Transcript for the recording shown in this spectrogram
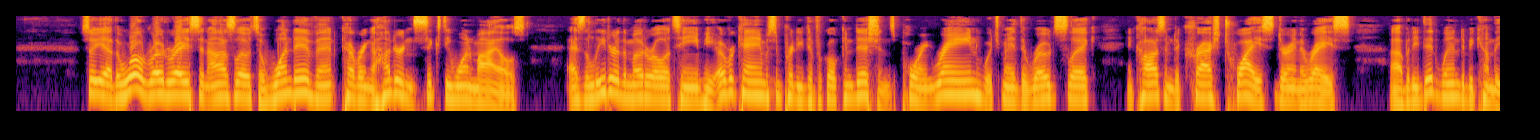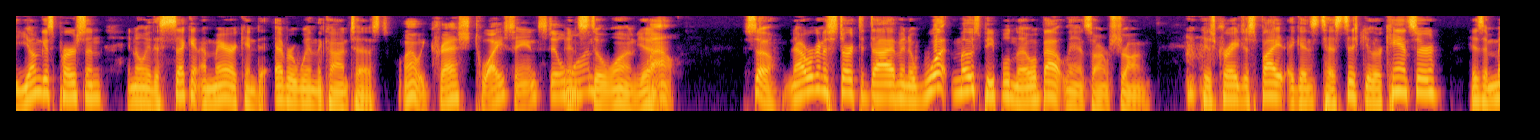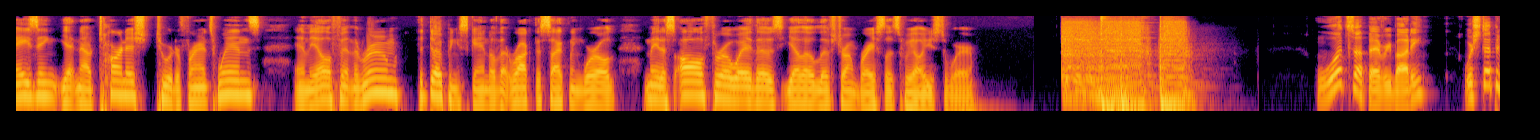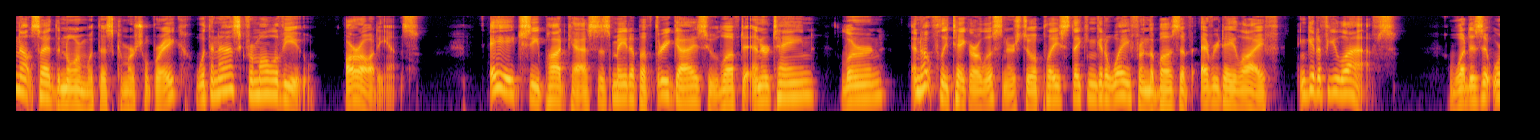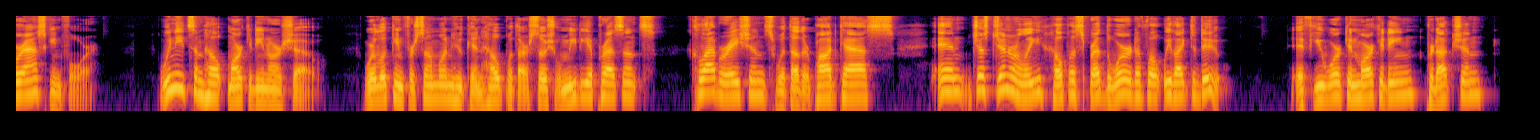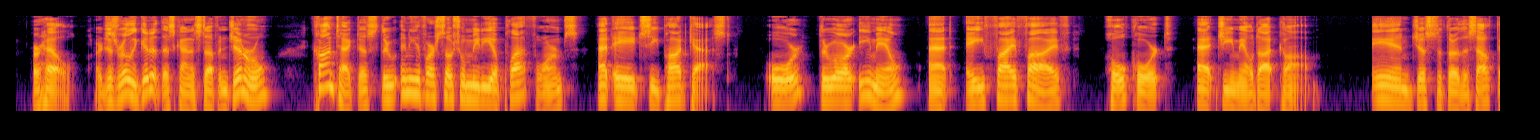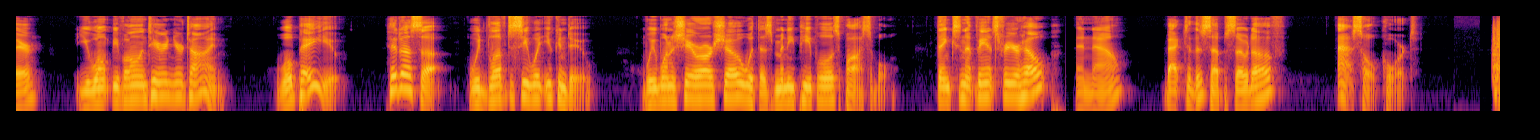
So yeah, the World Road Race in Oslo, it's a one-day event covering 161 miles. As the leader of the Motorola team, he overcame some pretty difficult conditions, pouring rain, which made the road slick and caused him to crash twice during the race. Uh, but he did win to become the youngest person and only the second American to ever win the contest, Wow, he crashed twice and still and won. still won. Yeah. Wow. So now we're going to start to dive into what most people know about Lance Armstrong his courageous fight against testicular cancer, his amazing yet now tarnished Tour de France wins, and the elephant in the room, the doping scandal that rocked the cycling world, made us all throw away those yellow Livestrong bracelets we all used to wear. What's up, everybody? We're stepping outside the norm with this commercial break with an ask from all of you, our audience. AHC Podcast is made up of three guys who love to entertain, learn, and hopefully take our listeners to a place they can get away from the buzz of everyday life and get a few laughs. What is it we're asking for? We need some help marketing our show. We're looking for someone who can help with our social media presence, collaborations with other podcasts, and just generally help us spread the word of what we like to do. If you work in marketing, production, or hell, are just really good at this kind of stuff in general, contact us through any of our social media platforms at AHC Podcast or through our email at a55wholecourt at gmail.com. And just to throw this out there, you won't be volunteering your time. We'll pay you. Hit us up. We'd love to see what you can do. We want to share our show with as many people as possible. Thanks in advance for your help. And now, back to this episode of Asshole Court. By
